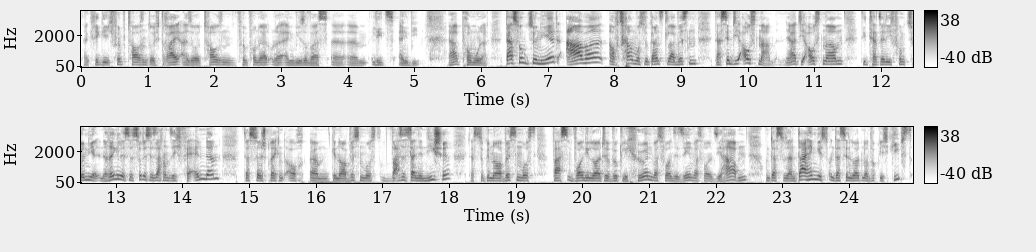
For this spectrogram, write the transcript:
dann kriege ich 5000 durch drei, also 1500 oder irgendwie sowas äh, ähm, Leads irgendwie, ja, pro Monat. Das funktioniert, aber auch da musst du ganz klar wissen, das sind die Ausnahmen, ja, die Ausnahmen, die tatsächlich funktionieren. In der Regel ist es so, dass die Sachen sich verändern, dass du entsprechend auch ähm, genau wissen musst, was ist deine Nische, dass du genau wissen musst, was wollen die Leute wirklich hören, was wollen sie sehen, was wollen sie haben und dass du dann dahin gehst und das den Leuten Leuten auch wirklich gibst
